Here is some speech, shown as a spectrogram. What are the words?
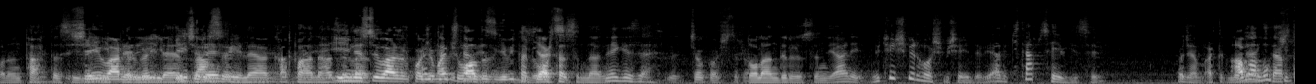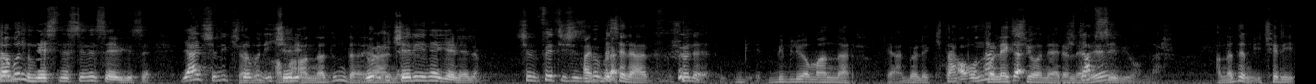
Onun tahtasıyla, Şeyi vardır böyle bantıyla, kapağını hazırlar. İğnesi vardır kocaman Tabii, çuvaldız tabii. gibi Tabii dikersin. ortasından Ne güzel. Çok hoştur. o. dolandırırsın. Yani müthiş bir hoş bir şeydir. Yani kitap sevgisi. Hocam artık Ama bu kitabın çok- nesnesinin sevgisi. Yani şimdi kitabın Canım, içeri... ama anladım da Dur yani- içeriğine gelelim. Şimdi fetişizmi Hayır, bırak. mesela şöyle bibliomanlar yani böyle kitap Aa, onlar kitap- koleksiyonerleri Kitap seviyor onlar. anladım içeri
